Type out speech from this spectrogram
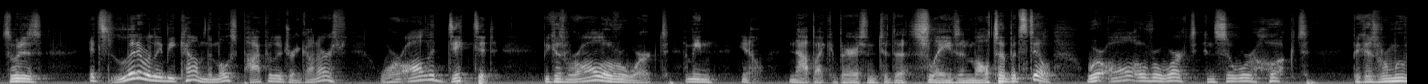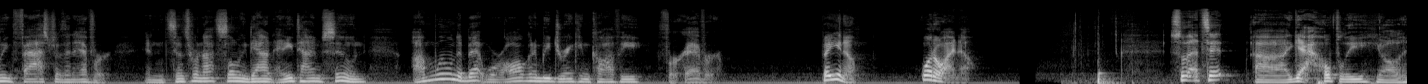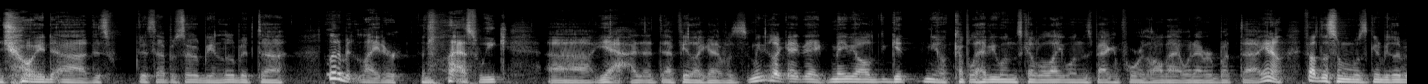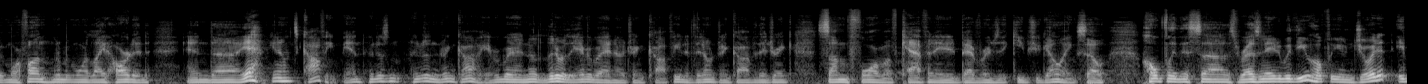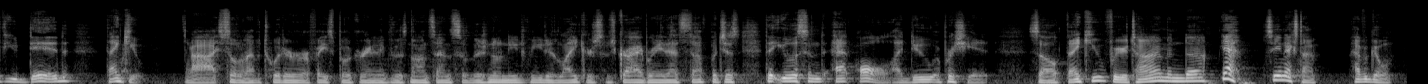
So it is it's literally become the most popular drink on earth. We're all addicted because we're all overworked. I mean, you know, not by comparison to the slaves in Malta, but still, we're all overworked and so we're hooked because we're moving faster than ever. And since we're not slowing down anytime soon, I'm willing to bet we're all going to be drinking coffee forever. But you know, what do I know? So that's it. Uh, yeah, hopefully y'all enjoyed uh, this this episode being a little bit uh, a little bit lighter than last week uh, yeah, I, I, feel like that was. I mean, look, maybe I'll get you know a couple of heavy ones, a couple of light ones, back and forth, all that, whatever. But uh, you know, felt this one was going to be a little bit more fun, a little bit more lighthearted, and uh, yeah, you know, it's coffee, man. Who doesn't who doesn't drink coffee? Everybody I know, literally everybody I know, drink coffee, and if they don't drink coffee, they drink some form of caffeinated beverage that keeps you going. So hopefully this uh, this resonated with you. Hopefully you enjoyed it. If you did, thank you. Uh, I still don't have a Twitter or Facebook or anything for this nonsense, so there's no need for you to like or subscribe or any of that stuff, but just that you listened at all. I do appreciate it. So thank you for your time, and uh, yeah, see you next time. Have a good one.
